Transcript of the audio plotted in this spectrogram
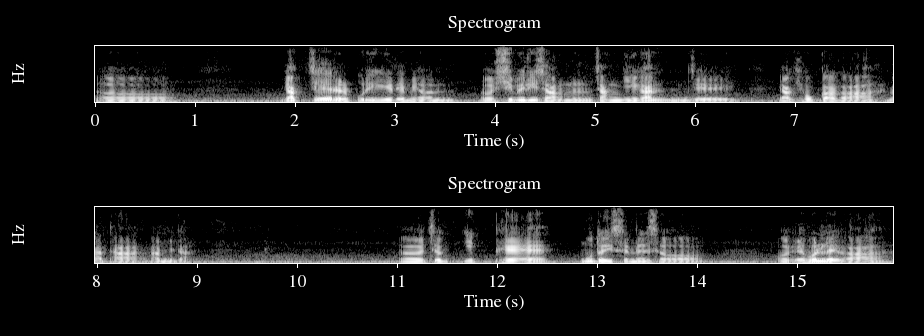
어 약재를 뿌리게 되면 어 10일 이상 장기간 이제 약 효과가 나타납니다. 어, 즉 잎에 묻어 있으면서 어, 애벌레가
